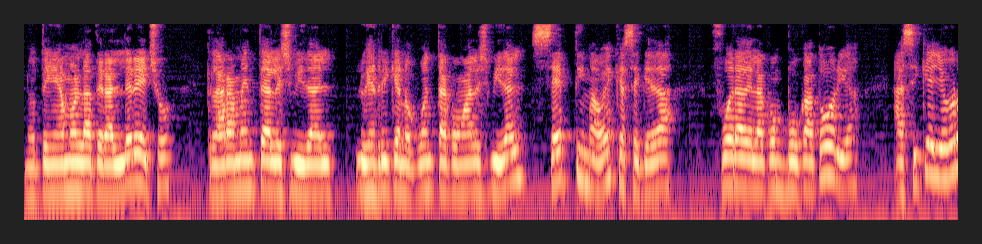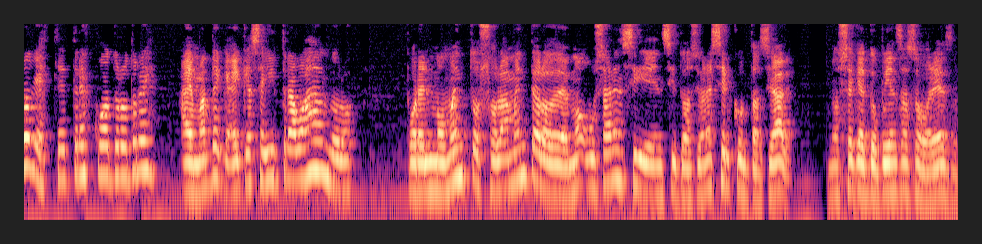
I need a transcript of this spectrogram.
no teníamos lateral derecho, claramente Alex Vidal, Luis Enrique no cuenta con Alex Vidal, séptima vez que se queda fuera de la convocatoria. Así que yo creo que este 3-4-3, además de que hay que seguir trabajándolo, por el momento solamente lo debemos usar en, en situaciones circunstanciales. No sé qué tú piensas sobre eso.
